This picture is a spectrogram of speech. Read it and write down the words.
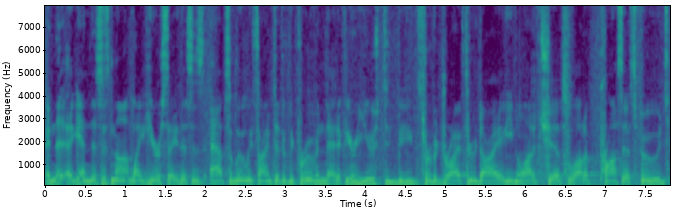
and th- again, this is not like hearsay. This is absolutely scientifically proven that if you're used to be sort of a drive-through diet, eating a lot of chips, a lot of processed foods,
